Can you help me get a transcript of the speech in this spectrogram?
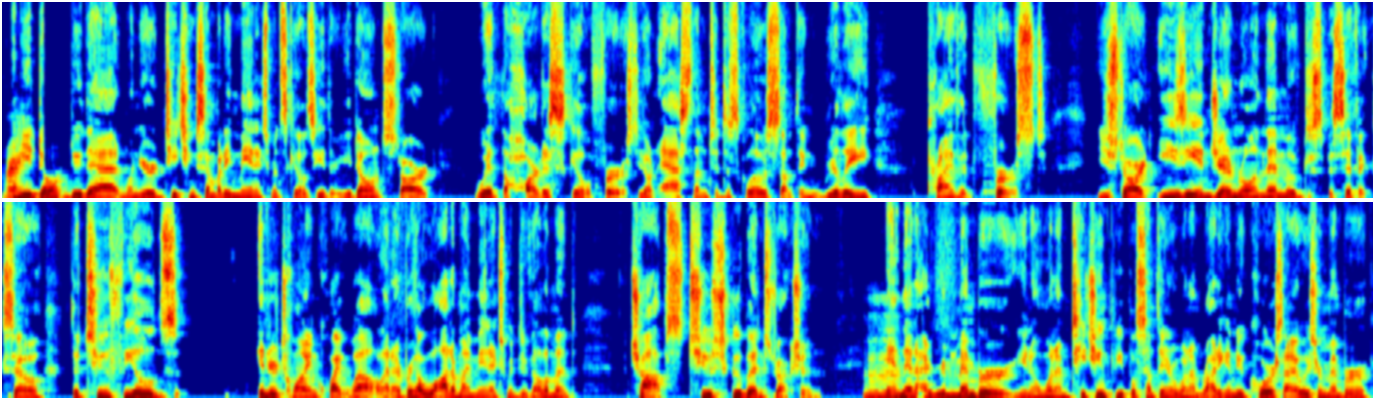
Right. And you don't do that when you're teaching somebody management skills either. You don't start with the hardest skill first. You don't ask them to disclose something really private first you start easy in general and then move to specific. So the two fields intertwine quite well. And I bring a lot of my management development chops to scuba instruction. Mm. And then I remember, you know, when I'm teaching people something or when I'm writing a new course, I always remember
